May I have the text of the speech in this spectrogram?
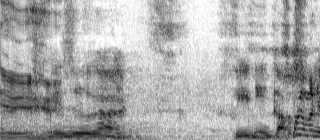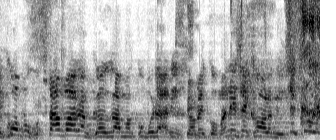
Iya iya. Beza kan? Ini tak Pergi mandi Kau apa? Kau tabarkan geram aku budak ni. Assalamualaikum. Mana saya call lagi? Saya call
